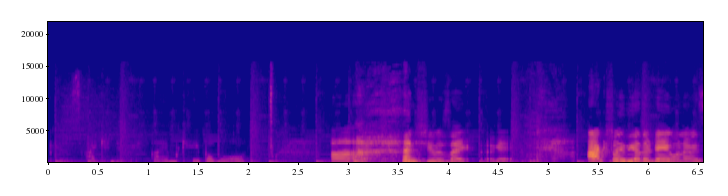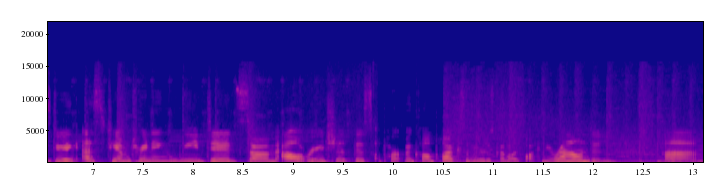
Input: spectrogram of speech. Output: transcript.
because I can do it. I am capable. Uh, and she was like, okay. Actually, the other day when I was doing STM training, we did some outreach at this apartment complex and we were just kind of like walking around and um,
